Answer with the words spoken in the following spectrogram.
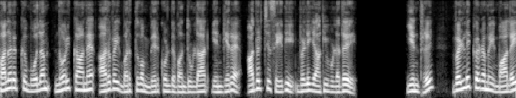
பலருக்கு மூலம் நோய்க்கான அறுவை மருத்துவம் மேற்கொண்டு வந்துள்ளார் என்கிற அதிர்ச்சி செய்தி வெளியாகியுள்ளது. இன்று வெள்ளிக்கிழமை மாலை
